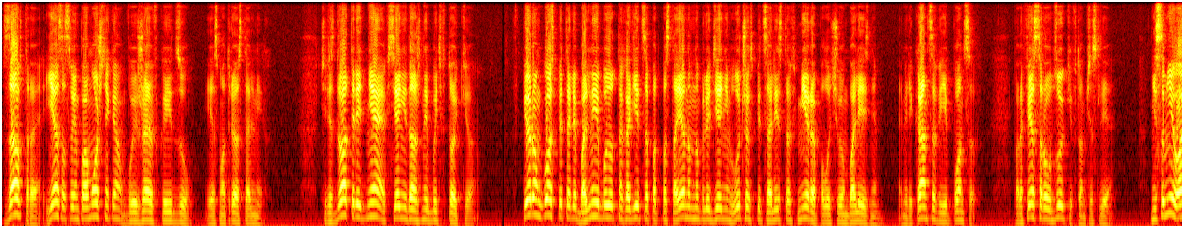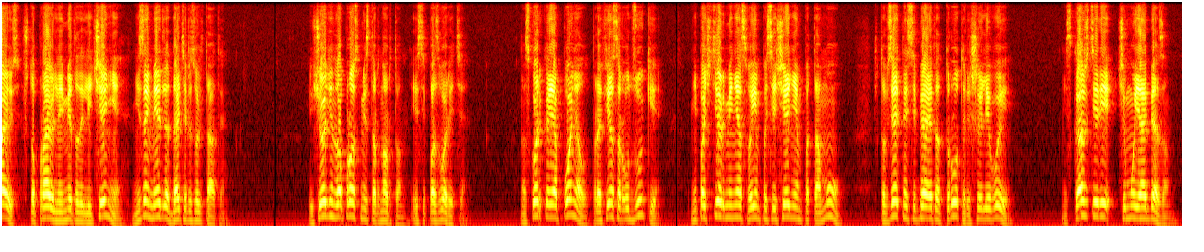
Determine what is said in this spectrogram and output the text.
Завтра я со своим помощником выезжаю в Каидзу и осмотрю остальных. Через 2-3 дня все они должны быть в Токио. В первом госпитале больные будут находиться под постоянным наблюдением лучших специалистов мира по лучевым болезням, американцев и японцев, профессора Удзуки в том числе. Не сомневаюсь, что правильные методы лечения не замедлят дать результаты. Еще один вопрос, мистер Нортон, если позволите. Насколько я понял, профессор Удзуки не почтил меня своим посещением потому, что взять на себя этот труд решили вы. Не скажете ли, чему я обязан?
